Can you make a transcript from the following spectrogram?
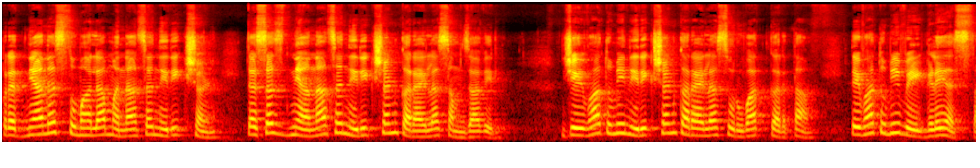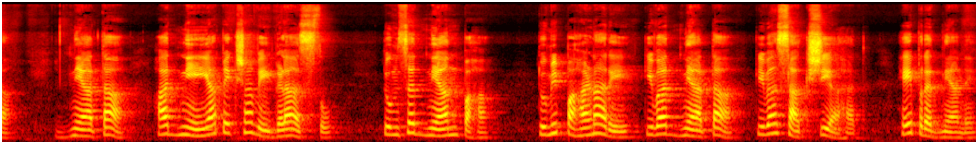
प्रज्ञानच तुम्हाला मनाचं निरीक्षण तसंच ज्ञानाचं निरीक्षण करायला समजावेल. जेव्हा तुम्ही निरीक्षण करायला सुरुवात करता तेव्हा तुम्ही वेगळे असता. ज्ञाता हा ज्ञेयापेक्षा वेगळा असतो. तुमचं ज्ञान पहा. तुम्ही पाहणारे किंवा ज्ञाता किंवा साक्षी आहात हे प्रज्ञान. आहे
